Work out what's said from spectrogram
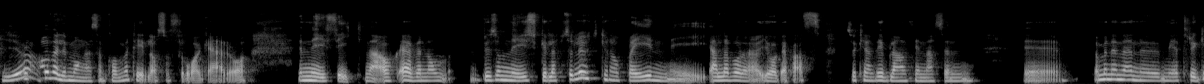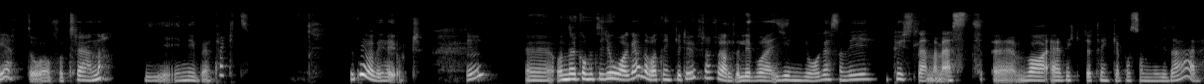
Vi har väldigt många som kommer till oss och frågar och nyfikna och även om du som ny skulle absolut kunna hoppa in i alla våra yogapass så kan det ibland finnas en, eh, ja, men en ännu mer trygghet och att få träna i, i nybörjartakt. Så det är vad vi har gjort. Mm. Eh, och när det kommer till yogan, då, vad tänker du framförallt, eller vår yin-yoga som vi pysslar med mest, eh, vad är viktigt att tänka på som ny där?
